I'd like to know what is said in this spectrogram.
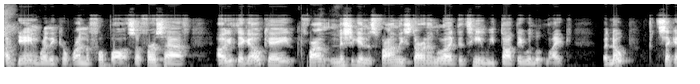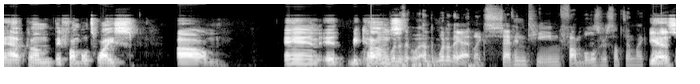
a game where they could run the football. So first half, oh, you think okay, fin- Michigan is finally starting to look like the team we thought they would look like, but nope. Second half come, they fumble twice, um, and it becomes What is it? What are they at? Like seventeen fumbles or something like that? yeah. It's,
